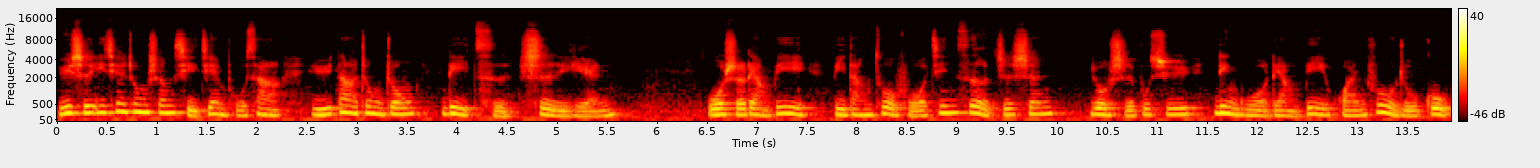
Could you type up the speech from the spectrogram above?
于是，一切众生喜见菩萨于大众中立此誓言：我舍两臂，必当作佛金色之身。若实不虚，令我两臂还复如故。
